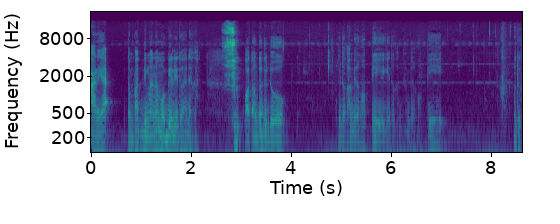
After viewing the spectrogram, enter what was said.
area tempat di mana mobil itu ada kan. Potong tuh duduk duduk ambil ngopi gitu kan ambil ngopi. Aduh.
